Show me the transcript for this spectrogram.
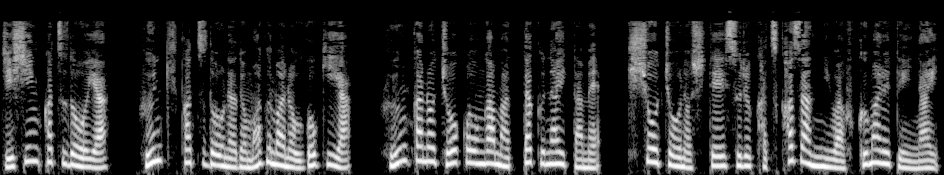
地震活動や噴気活動などマグマの動きや噴火の兆候が全くないため、気象庁の指定する活火山には含まれていない。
